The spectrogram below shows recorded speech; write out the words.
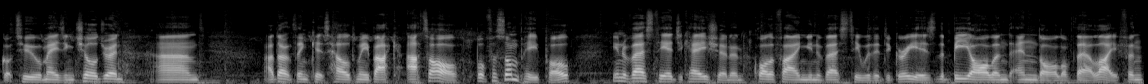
got two amazing children, and I don't think it's held me back at all. But for some people, university education and qualifying university with a degree is the be all and end all of their life. And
